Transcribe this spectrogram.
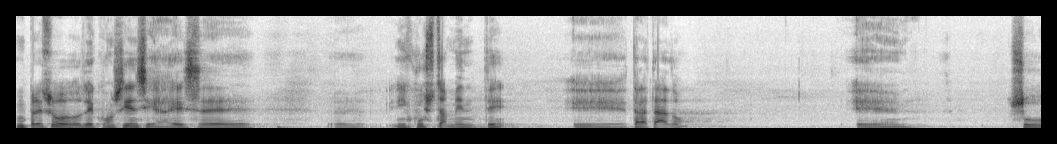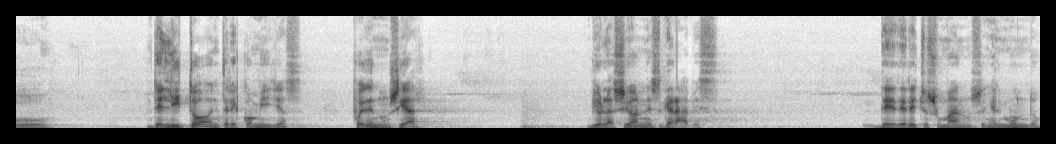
un preso de conciencia, es eh, eh, injustamente tratado, su delito, entre comillas, fue denunciar violaciones graves de derechos humanos en el mundo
